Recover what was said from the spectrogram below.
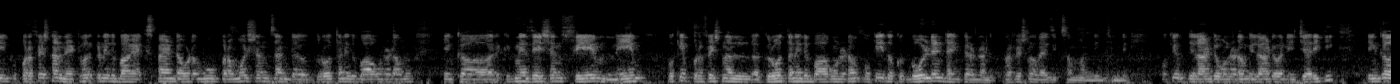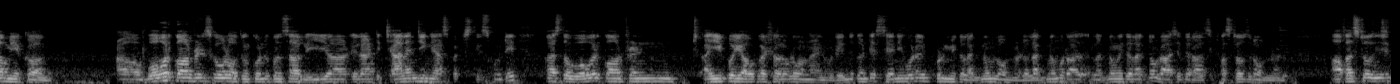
మీకు ప్రొఫెషనల్ నెట్వర్క్ అనేది బాగా ఎక్స్పాండ్ అవ్వడము ప్రమోషన్స్ అండ్ గ్రోత్ అనేది బాగుండడము ఇంకా recognition fame name okay professional growth అనేది బాగుండడం ఓకే ఇది ఒక గోల్డెన్ టైం పీరియడ్ అండి ప్రొఫెషనల్ రైజ్కి సంబంధించింది. ఓకే ఇలాంటివి ఉండడం ఇలాంటివన్నీ జరిగి ఇంకా మీ యొక్క ఓవర్ కాన్ఫిడెన్స్ కూడా అవుతుంది. కొన్ని కొన్నిసార్లు ఈ ఇలాంటి ఛాలెంజింగ్ ఆస్పెక్ట్స్ తీసుకుంటే కాస్త ఓవర్ కాన్ఫిడెంట్ అయిపోయే అవకాశాలు కూడా ఉన్నాయన్నమాట. ఎందుకంటే శని కూడా ఇప్పుడు మీకు లగ్నంలో ఉన్నాడు. లగ్నం లగ్నం అయితే లగ్నం రాశి అయితే రాశి. ఫస్ట్ హౌస్లో ఉన్నాడు. ఆ ఫస్ట్ హౌస్ నుంచి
